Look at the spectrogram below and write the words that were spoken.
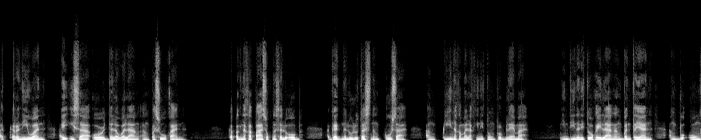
at karaniwan ay isa o dalawa lang ang pasukan. Kapag nakapasok na sa loob, agad nalulutas ng pusa ang pinakamalaki nitong problema. Hindi na nito kailangang bantayan ang buong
